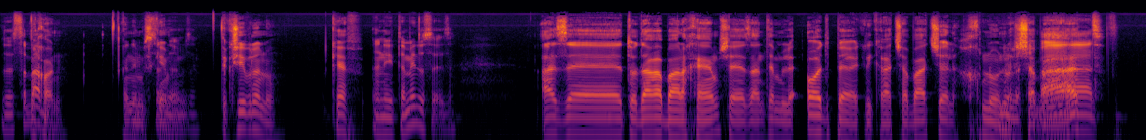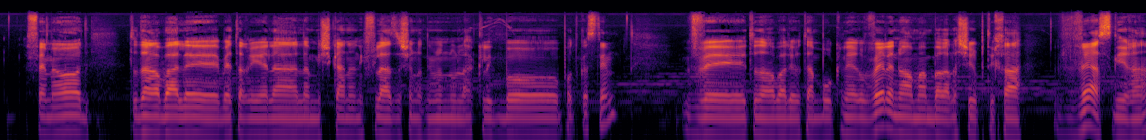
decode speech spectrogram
זה סבבה. נכון, אני מסכים. תקשיב לנו, כיף. אני תמיד עושה את זה. אז uh, תודה רבה לכם שהאזנתם לעוד פרק לקראת שבת של חנון לשבת. יפה מאוד. תודה רבה לבית אריאלה, למשכן הנפלא הזה שנותנים לנו להקליט בו פודקאסטים. ותודה רבה ליותם ברוקנר ולנועם אמבר על השיר פתיחה והסגירה.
